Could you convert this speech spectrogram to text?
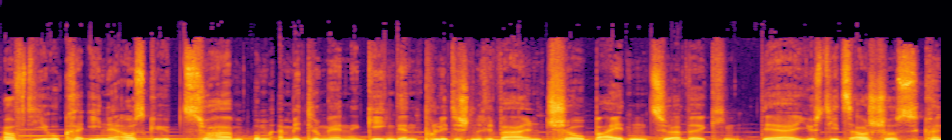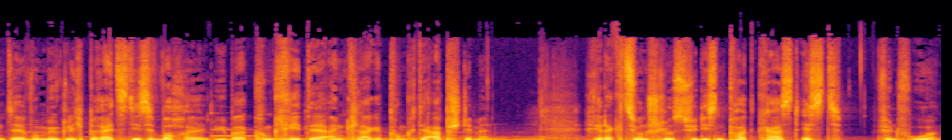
auf die Ukraine ausgeübt zu haben, um Ermittlungen gegen den politischen Rivalen Joe Biden zu erwirken. Der Justizausschuss könnte womöglich bereits diese Woche über konkrete Anklagepunkte abstimmen. Redaktionsschluss für diesen Podcast ist 5 Uhr.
